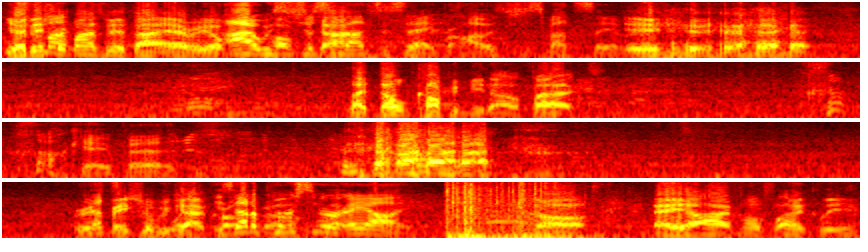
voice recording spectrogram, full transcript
Yeah, this reminds me of that area. Of, I was just about to say, bro. I was just about to say that. Like, don't copy me though, facts. okay, bad. Rich, make sure we got. Is that a person or AI? No, AI most likely.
